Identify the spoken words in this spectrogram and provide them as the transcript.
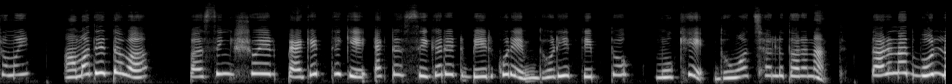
সময় আমাদের দেওয়া পাসিং শোয়ের প্যাকেট থেকে একটা সিগারেট বের করে ধরিয়ে তৃপ্ত মুখে ধোঁয়া ছাড়ল তারানাথ। তারানাথ বলল,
